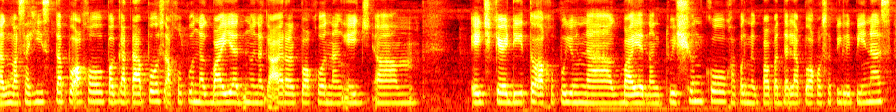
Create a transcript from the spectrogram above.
Nagmasahista po ako. Pagkatapos, ako po nagbayad nung nag-aaral po ako ng age, um, age care dito. Ako po yung nagbayad ng tuition ko kapag nagpapadala po ako sa Pilipinas.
